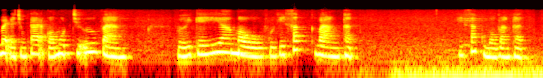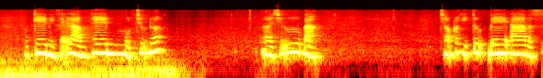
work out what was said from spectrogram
Như vậy là chúng ta đã có một chữ vàng với cái ờ, màu với cái sắc vàng thật. Cái sắc của màu vàng thật. Ok mình sẽ làm thêm một chữ nữa. Rồi chữ bạc. Chọn các ký tự B, A và C.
